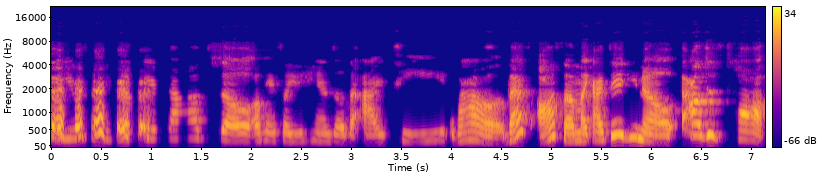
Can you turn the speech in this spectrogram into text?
So you up your job. So okay. So you handle the IT. Wow, that's awesome. Like I did. You know, I'll just talk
